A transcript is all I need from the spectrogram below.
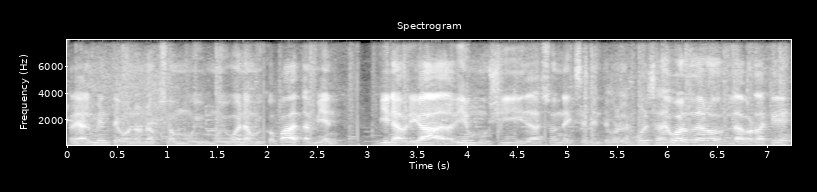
Realmente, bueno, una opción muy, muy buena, muy copada, también bien abrigada, bien mullida, son excelentes. Bueno, las bolsas de Wardrobe la verdad que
